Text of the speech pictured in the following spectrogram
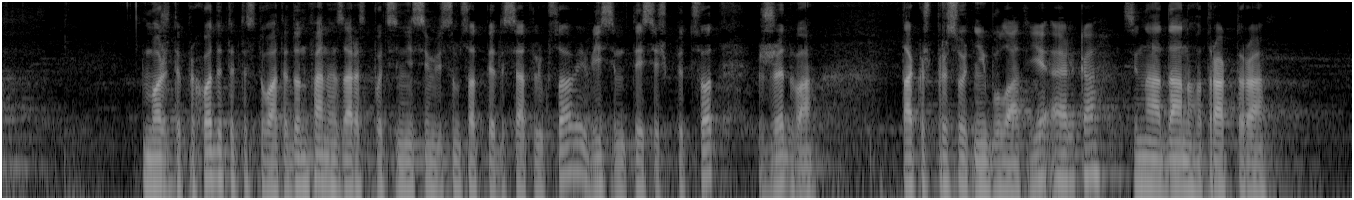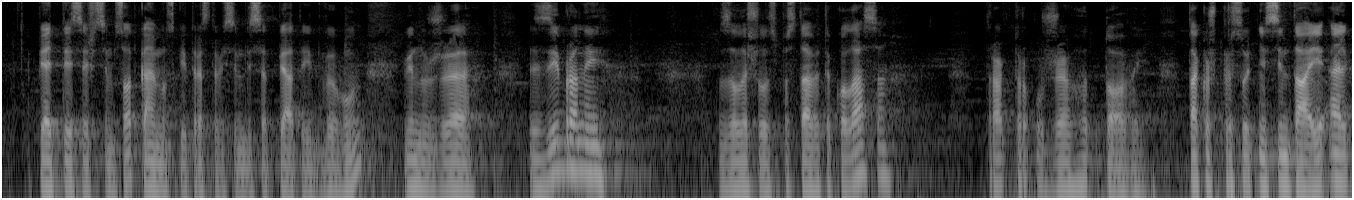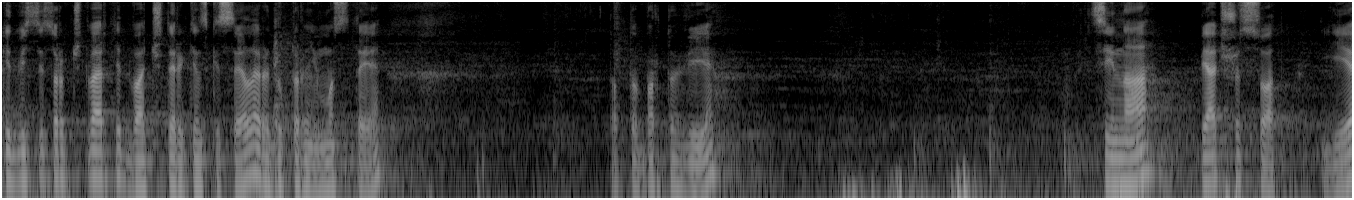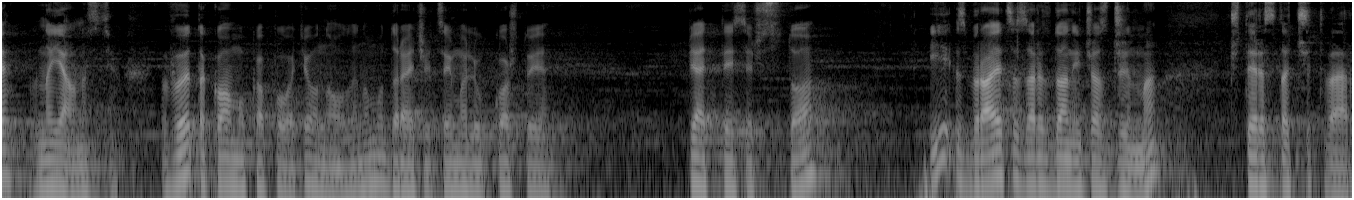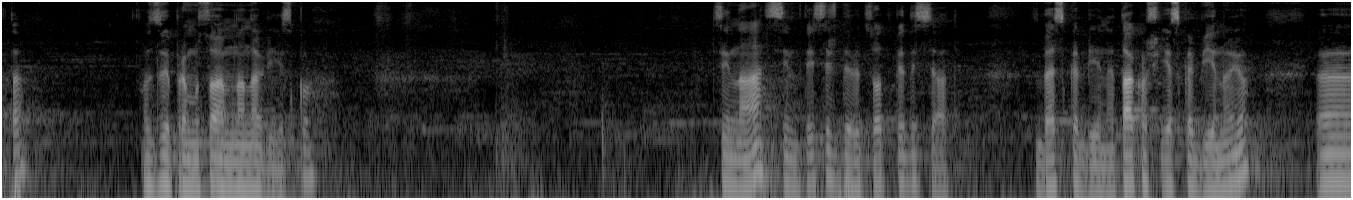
Можете приходити тестувати. Донфенги зараз по ціні 7850 люксові, 8500 G2. Також присутній булат є Елька. Ціна даного трактора 5700, Каймовський 385 двигун. Він вже зібраний. Залишилось поставити колеса. Трактор уже готовий. Також присутні Сінтаї Ельки 244, 24 кінські сили, редукторні мости. Тобто бортові. Ціна 5600 є в наявності. В такому капоті оновленому. До речі, цей малюк коштує 5100. І збирається зараз в даний час джинма 404 з примусовим на навіску. Ціна 7950 без кабіни. Також є з кабіною е,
